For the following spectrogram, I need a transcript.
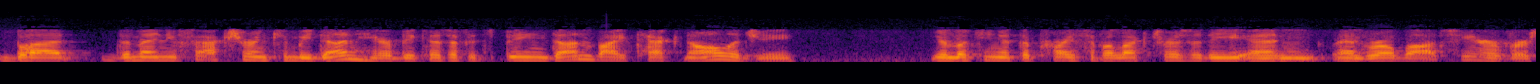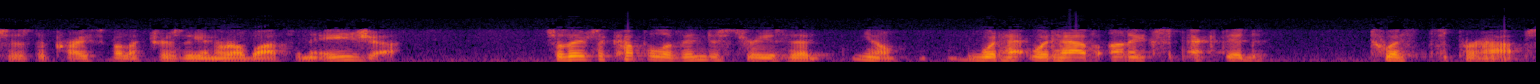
But the manufacturing can be done here because if it's being done by technology, you're looking at the price of electricity and, and robots here versus the price of electricity and robots in Asia. So there's a couple of industries that you know would ha- would have unexpected twists, perhaps.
